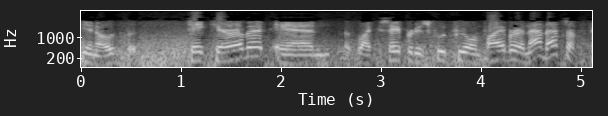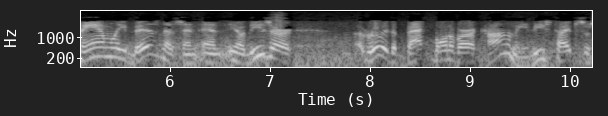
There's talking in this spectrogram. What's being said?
you know take care of it and like say produce food fuel and fiber and that that's a family business and and you know these are really the backbone of our economy these types of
